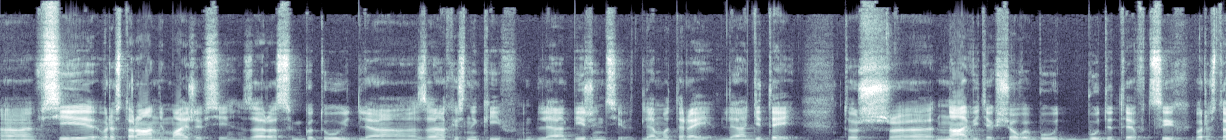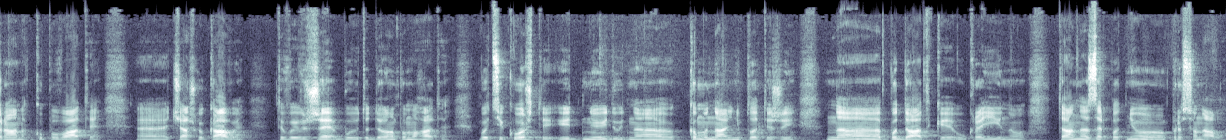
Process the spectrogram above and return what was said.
Е, Всі ресторани, майже всі, зараз готують для захисників, для біженців, для матерей, для дітей. Тож е, навіть якщо ви будете в цих ресторанах купувати е, чашку кави, то ви вже будете допомагати. Бо ці кошти ну, йдуть на комунальні платежі, на податки Україну та на зарплатню персоналу.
